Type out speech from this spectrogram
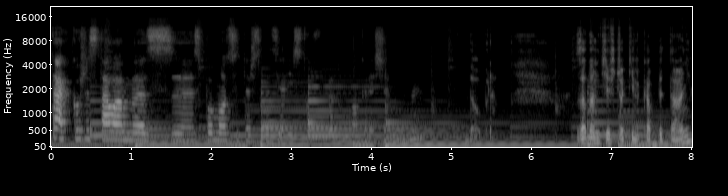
tak, korzystałam z, z pomocy też specjalistów w pewnym okresie. Mhm. Dobra. Zadam Ci jeszcze kilka pytań,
